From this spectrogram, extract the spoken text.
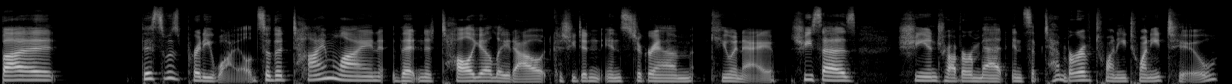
But this was pretty wild. So the timeline that Natalia laid out cuz she did an Instagram Q&A. She says she and Trevor met in September of 2022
